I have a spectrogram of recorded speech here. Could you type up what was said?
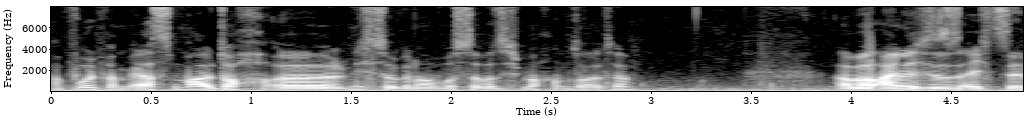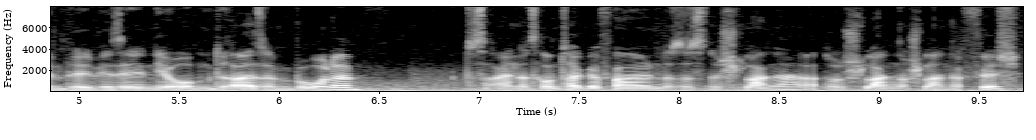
Obwohl ich beim ersten Mal doch äh, nicht so genau wusste, was ich machen sollte. Aber eigentlich ist es echt simpel. Wir sehen hier oben drei Symbole. Das eine ist runtergefallen, das ist eine Schlange, also Schlange, Schlange, Fisch.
